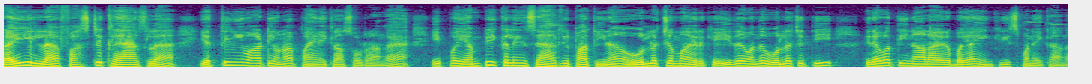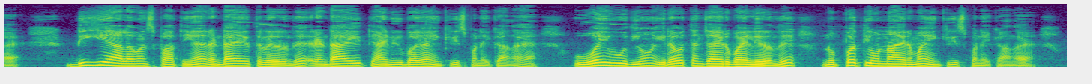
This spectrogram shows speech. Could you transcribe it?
ரயிலில் ஃபஸ்ட்டு கிளாஸில் எத்தனை வாட்டி வேணால் பயணிக்கலாம் சொல்கிறாங்க இப்போ எம்பிக்களின் சேலரி பார்த்தீங்கன்னா ஒரு லட்சமாக இருக்குது இதை வந்து ஒரு லட்சத்தி இருபத்தி நாலாயிரம் ரூபாயாக இன்க்ரீஸ் பண்ணியிருக்காங்க. டிஏ அலவன்ஸ் பார்த்தீங்கன்னா ரெண்டாயிரத்துலேருந்து ரெண்டாயிரத்தி ஐநூறுபாயாக இன்க்ரீஸ் பண்ணியிருக்காங்க ஓய்வூதியம் இருபத்தஞ்சாயிரம் ரூபாயிலிருந்து முப்பத்தி ஒன்றாயிரமாக இன்க்ரீஸ் பண்ணியிருக்காங்க.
